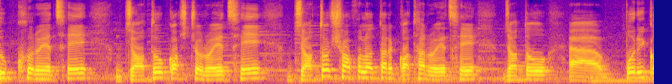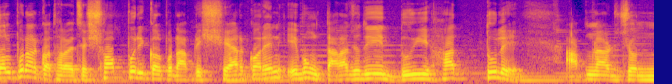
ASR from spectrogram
দুঃখ রয়েছে, যত কষ্ট রয়েছে, যত সফলতার কথা রয়েছে, যত পরিকল্পনার কথা রয়েছে, সব পরিকল্পনা আপনি শেয়ার করেন এবং তারা যদি দুই হাত তুলে আপনার জন্য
